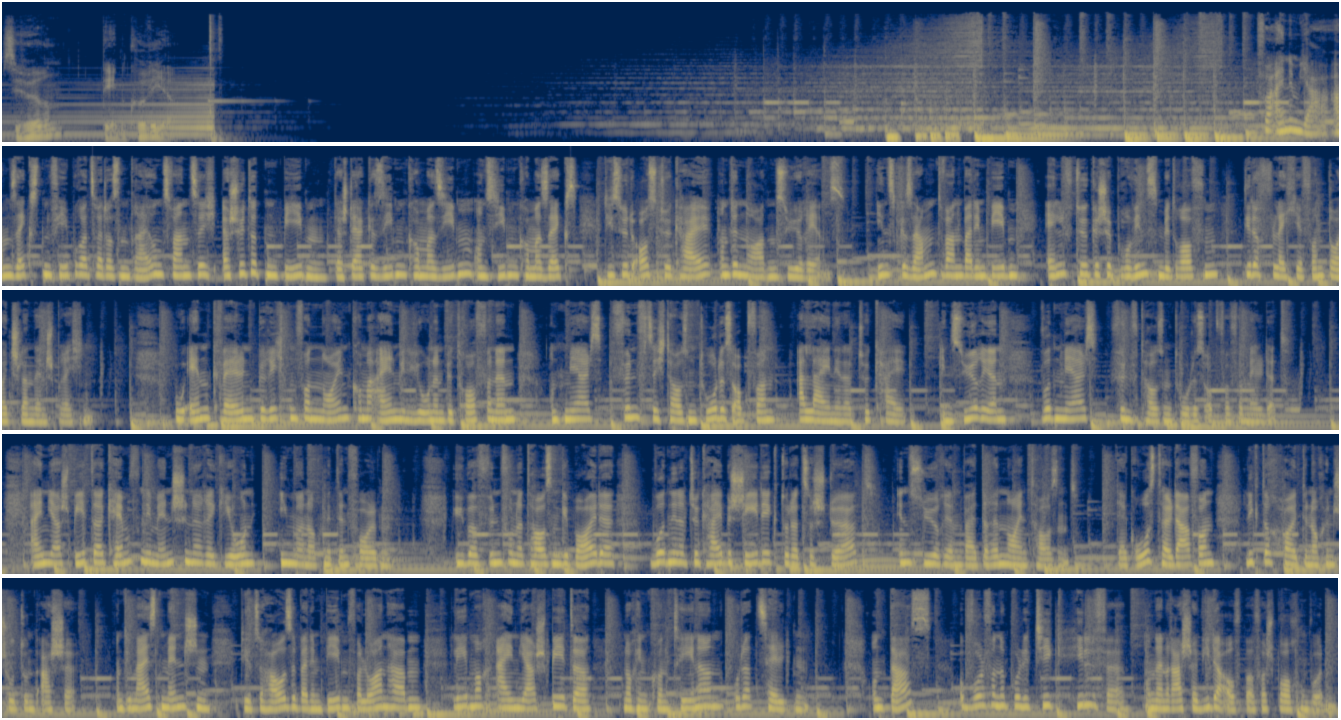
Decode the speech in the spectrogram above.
Sie hören den Kurier. Vor einem Jahr, am 6. Februar 2023, erschütterten Beben der Stärke 7,7 und 7,6 die Südosttürkei und den Norden Syriens. Insgesamt waren bei dem Beben elf türkische Provinzen betroffen, die der Fläche von Deutschland entsprechen. UN-Quellen berichten von 9,1 Millionen Betroffenen und mehr als 50.000 Todesopfern allein in der Türkei. In Syrien wurden mehr als 5.000 Todesopfer vermeldet. Ein Jahr später kämpfen die Menschen in der Region immer noch mit den Folgen. Über 500.000 Gebäude wurden in der Türkei beschädigt oder zerstört, in Syrien weitere 9.000. Der Großteil davon liegt auch heute noch in Schutt und Asche. Und die meisten Menschen, die ihr Zuhause bei dem Beben verloren haben, leben auch ein Jahr später noch in Containern oder Zelten. Und das, obwohl von der Politik Hilfe und ein rascher Wiederaufbau versprochen wurden.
